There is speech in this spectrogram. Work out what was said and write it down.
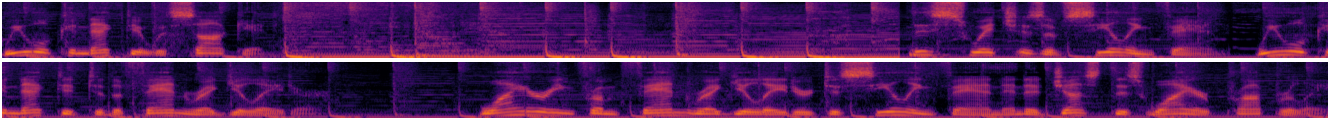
we will connect it with socket. This switch is of ceiling fan, we will connect it to the fan regulator. Wiring from fan regulator to ceiling fan and adjust this wire properly.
